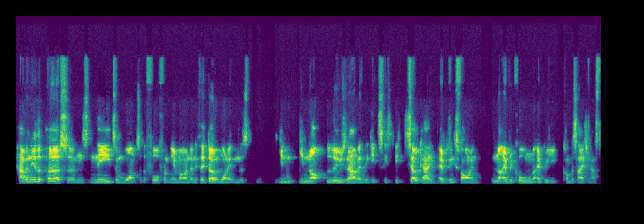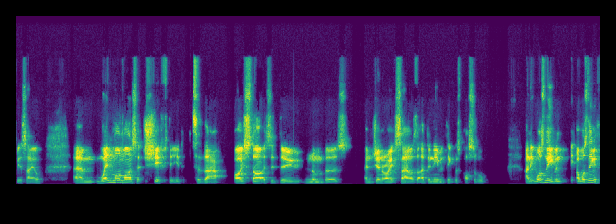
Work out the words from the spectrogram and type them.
having the other person's needs and wants at the forefront of your mind. And if they don't want it, then there's you, you're not losing out. I think it's, it's it's okay. Everything's fine. Not every call, not every conversation has to be a sale. Um, when my mindset shifted to that, I started to do numbers and generate sales that I didn't even think was possible. And it wasn't even, I wasn't even,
